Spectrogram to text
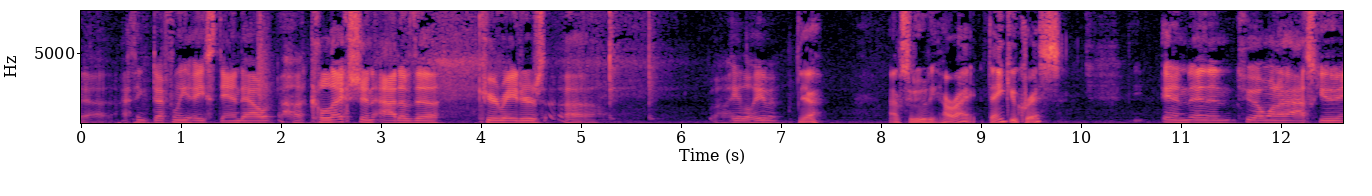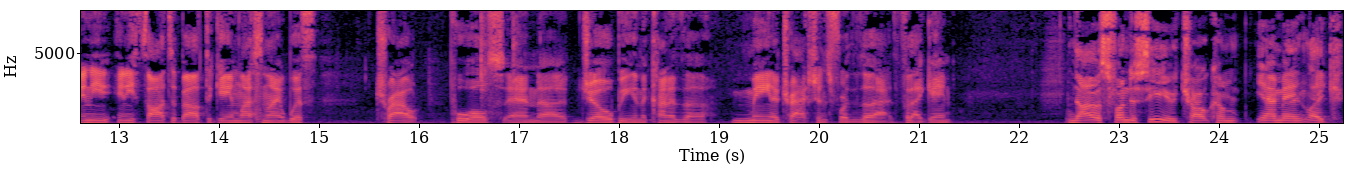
uh, I think definitely a standout uh, collection out of the curators. Uh, uh, Halo Haven. Yeah, absolutely. All right. Thank you, Chris. And and then too, I want to ask you any any thoughts about the game last night with Trout Pujols and uh, Joe being the kind of the main attractions for the for that game. No, it was fun to see Trout come. Yeah, I mean, like,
